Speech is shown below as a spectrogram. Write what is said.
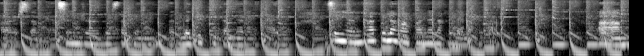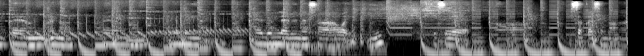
or sa messenger, basta ganun, at nagkikita na rin tayo. So yun, happy lang ako na nakilala kita. Um, parang ano, parang, alam mo yun, lalo-lalo na sa YT, kasi uh, isa ka sa mga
